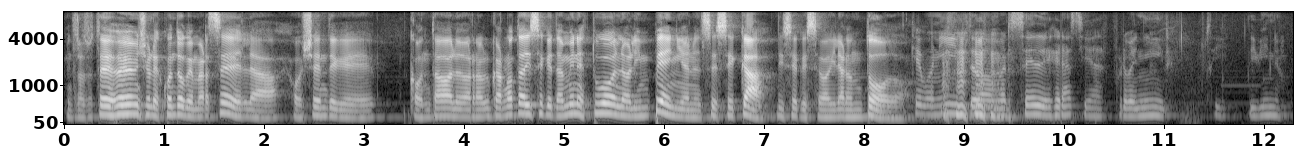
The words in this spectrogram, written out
Mientras ustedes beben, yo les cuento que Mercedes, la oyente que contaba lo de Raúl Carnota, dice que también estuvo en la Olimpeña, en el CCK. Dice que se bailaron todo. Qué bonito, Mercedes, gracias por venir. Sí, divino.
